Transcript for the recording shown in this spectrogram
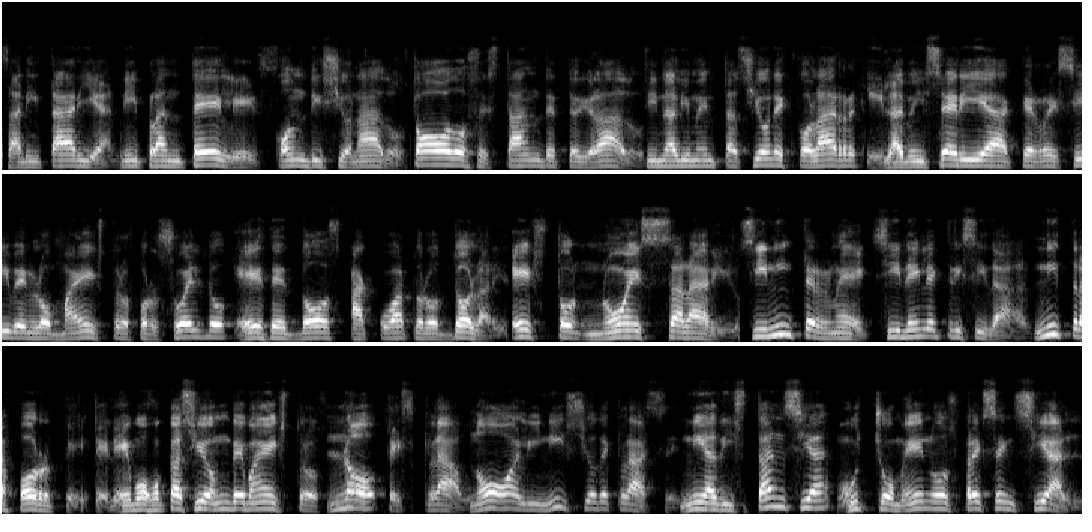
sanitaria ni planteles condicionados. Todos están deteriorados, sin alimentación escolar y la miseria que reciben los maestros por sueldo es de 2 a 4 dólares. Esto no es salario. Sin internet, sin electricidad, ni transporte, tenemos ocasión de maestros, no de esclavos, no al inicio de clase, ni a distancia, mucho menos presencial.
